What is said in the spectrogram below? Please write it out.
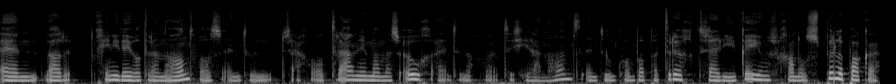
En we hadden geen idee wat er aan de hand was. En toen zagen we al tranen in mama's ogen. En toen dachten we, wat is hier aan de hand? En toen kwam papa terug. Toen zei hij, oké jongens, we gaan ons spullen pakken.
